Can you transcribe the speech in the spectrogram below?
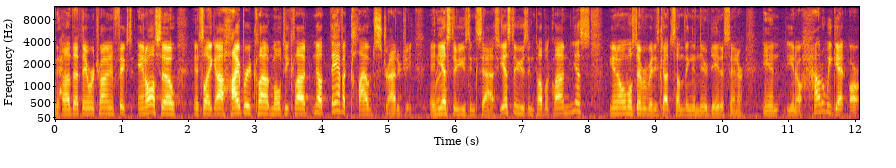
yeah. uh, that they were trying to fix, and also, it's like a hybrid cloud, multi-cloud, no, they have a cloud strategy. And right. yes, they're using SaaS, yes, they're using public cloud, and yes, you know, almost everybody's got something in their data center. And, you know, how do we get our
